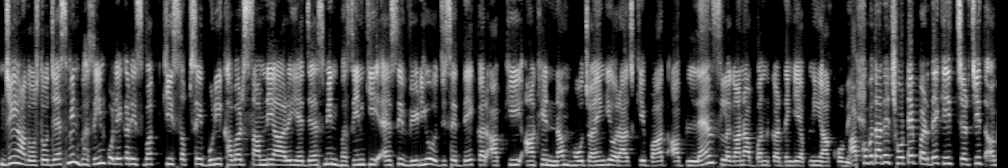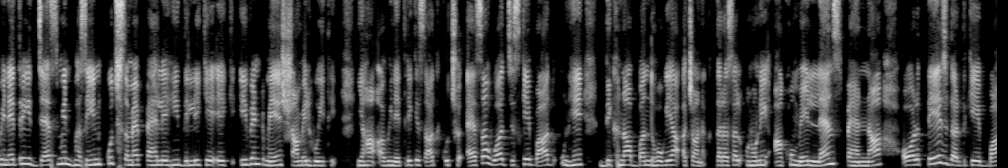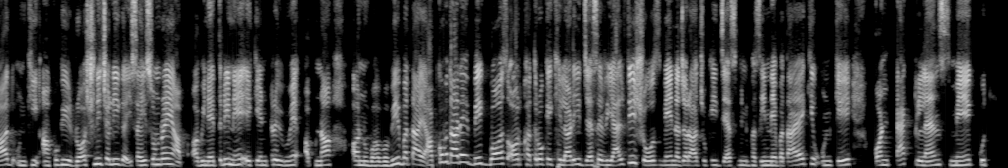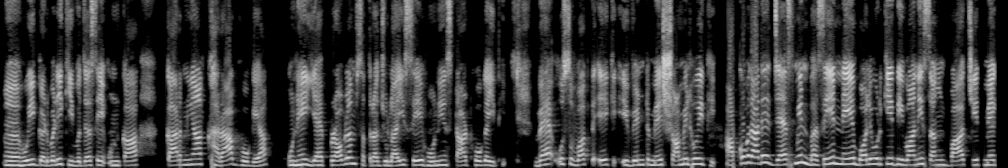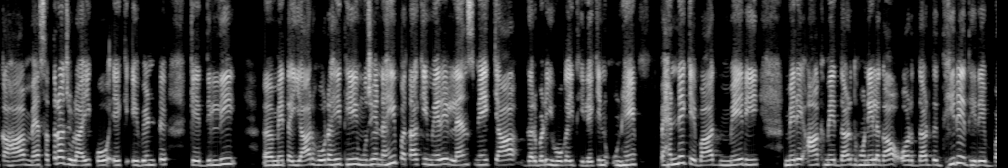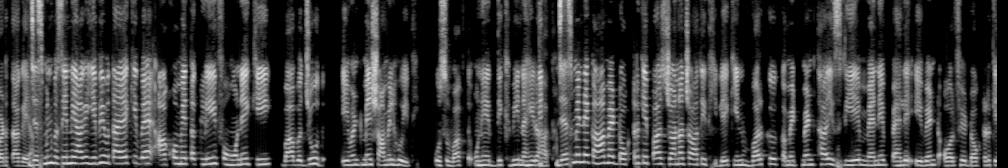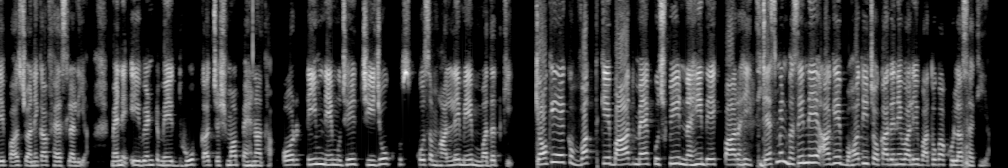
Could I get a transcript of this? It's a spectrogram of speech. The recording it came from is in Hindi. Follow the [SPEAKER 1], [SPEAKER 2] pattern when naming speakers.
[SPEAKER 1] जी हाँ दोस्तों, जैस्मिन भसीन को लेकर इस वक्त की सबसे बुरी खबर सामने आ रही है। जैस्मिन भसीन की ऐसी वीडियो जिसे देखकर आपकी आँखें नम हो जाएँगी और आज के बाद आप लेंस लगाना बंद कर देंगे अपनी आँखों में। आपको बता दें, छोटे पर्दे की चर्चित अभिनेत्री जैस्मिन भसीन कुछ समय पहले ही दिल्ली के एक इवेंट में शामिल हुई थी। यहाँ अभिनेत्री के साथ कुछ ऐसा हुआ जिसके बाद उन्हें दिखना बंद हो गया अचानक। दरअसल उन्होंने आँखों में लेंस पहनना और तेज दर्द के बाद बाद उनकी आँखों की रोशनी चली गई। सही सुन रहे हैं आप। अभिनेत्री ने एक इंटरव्यू में अपना अनुभव भी बताया। आपको बता दें बिग बॉस और खतरों के खिलाड़ी जैसे रियलिटी शोज़ में नज़र आ चुकी जैस्मिन भसीन ने बताया कि उनके कॉन्टैक्ट लेंस में कुछ हुई गड़बड़ी की वजह से उनका कार्निया खराब हो गया। उन्हें यह प्रॉब्लम 17 जुलाई से होनी स्टार्ट हो गई थी। वह उस वक्त एक इवेंट में शामिल हुई थी। आपको बता दें, जैस्मिन भसीन ने बॉलीवुड की दीवानी संग बातचीत में कहा, मैं 17 जुलाई को एक इवेंट के दिल्ली में तैयार हो रही थी। मुझे नहीं पता कि मेरे लेंस में क्या गड़बड़ी हो गई थी, लेकिन उन्हें पहनने के बाद मेरी, मेरे आँख में दर्द होने लगा और दर्द धीरे धीरे बढ़ता गया। जैस्मिन भसीन ने आगे ये भी बताया कि वह आँखों में तकलीफ़ होने की बावजूद इवेंट में शामिल हुई थी। उस वक्त उन्हें दिख भी नहीं रहा था। जैस्मिन ने कहा, मैं डॉक्टर के पास जाना चाहती थी, लेकिन वर्क कमिटमेंट था, इसलिए मैंने पहले इवेंट और फिर डॉक्टर के पास जाने का फैसला लिया। मैंने इवेंट में धूप का चश्मा पहना था और टीम ने मुझे चीज़ों को संभालने में मदद की। क्योंकि एक वक्त के बाद मैं कुछ भी नहीं देख पा रही थी। जैस्मिन भसीन ने आगे बहुत ही चौंका देने वाली बातों का खुलासा किया।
